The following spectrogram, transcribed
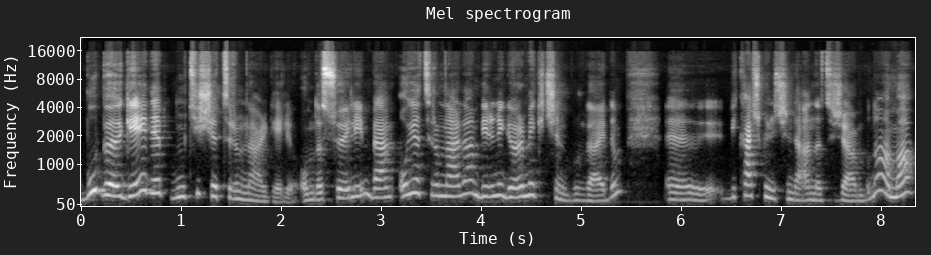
bu bölgeye de müthiş yatırımlar geliyor. Onu da söyleyeyim. Ben o yatırımlardan birini görmek için buradaydım. Birkaç gün içinde anlatacağım bunu ama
